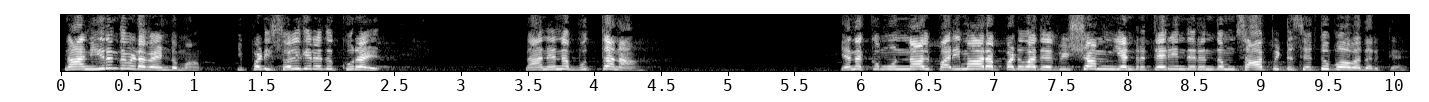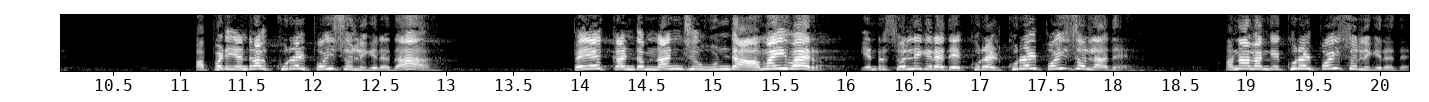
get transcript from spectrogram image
நான் இருந்து விட வேண்டுமாம். இப்படி சொல்கிறது குறள் நான் என்ன புத்தனா? எனக்கு முன்னால் பரிமாறப்படுவது விஷம் என்று தெரிந்திருந்தும் சாப்பிட்டு செத்து போவதற்கு. அப்படி என்றால் குறள் பொய் சொல்லுகிறதா? பெயர் கண்டும் நஞ்சு உண்ட அமைவர் என்று சொல்லுகிறதே குறள் குறள் பொய் சொல்லாதே. ஆனால் அங்கே குறள் பொய் சொல்லுகிறது.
